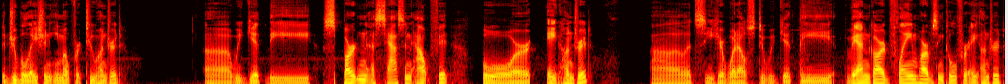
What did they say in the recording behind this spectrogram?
the Jubilation emote for 200. Uh, we get the Spartan Assassin outfit for 800. Uh, let's see here. What else do we get? The Vanguard Flame Harvesting Tool for 800.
